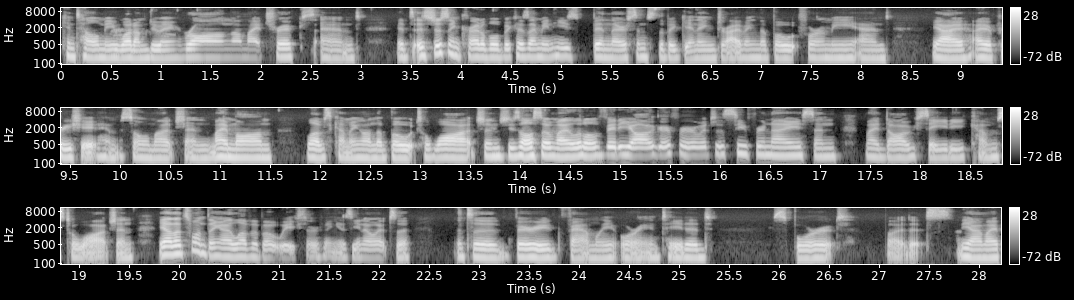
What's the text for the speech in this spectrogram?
can tell me what I'm doing wrong on my tricks. And it's, it's just incredible because, I mean, he's been there since the beginning, driving the boat for me. And yeah, I, I appreciate him so much. And my mom loves coming on the boat to watch and she's also my little videographer which is super nice and my dog sadie comes to watch and yeah that's one thing i love about wake surfing is you know it's a it's a very family orientated sport but it's yeah my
